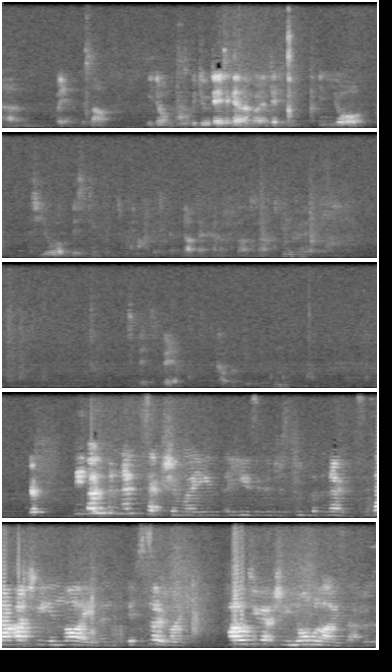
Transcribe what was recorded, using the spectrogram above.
Um, but yeah, it's not. We don't. We do data gathering, but different in your as you're visiting things. We do data gathering, not that kind of advanced knowledge. Okay. It's a bit, bit a couple of people. The open notes section where you, a user could just input the notes, is that actually in live? And if so, like, how do you actually normalize that? Because obviously it's quite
